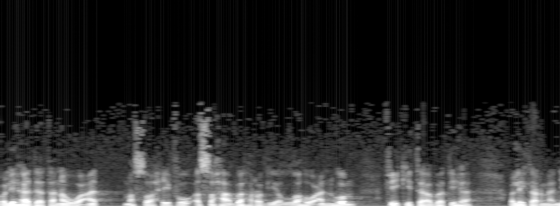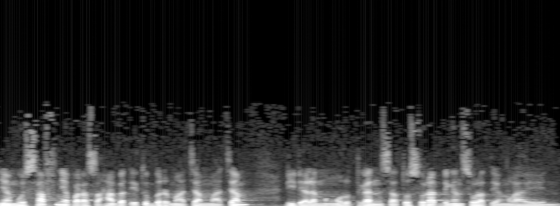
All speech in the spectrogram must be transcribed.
Walihada tanawwa'at masahifu as-sahabah radhiyallahu anhum fi kitabatiha. Oleh karenanya mushafnya para sahabat itu bermacam-macam di dalam mengurutkan satu surat dengan surat yang lain.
